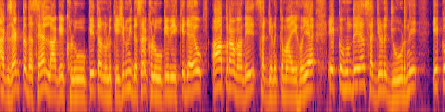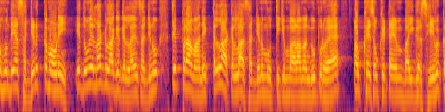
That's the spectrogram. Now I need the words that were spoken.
ਐਗਜ਼ੈਕਟ ਦੱਸਿਆ, ਲਾਗੇ ਖਲੋ ਕੇ, ਤੁਹਾਨੂੰ ਲੋਕੇਸ਼ਨ ਵੀ ਦੱਸਾਂ, ਖਲੋ ਕੇ ਵੇਖ ਕੇ ਜਾਇਓ। ਆਹ ਭਰਾਵਾਂ ਦੇ ਸੱਜਣ ਕਮਾਏ ਹੋਏ ਆ। ਇੱਕ ਹੁੰਦੇ ਆ ਸੱਜਣ ਜੋੜਨੇ, ਇੱਕ ਹੁੰਦੇ ਆ ਸੱਜਣ ਕਮਾਉਣੇ। ਇਹ ਦੋਵੇਂ ਅਲੱਗ-ਅਲੱਗ ਗੱਲਾਂ ਐ ਸੱਜਣੋ। ਤੇ ਭਰਾਵਾਂ ਨੇ ਕੱਲਾ-ਕੱਲਾ ਸੱਜਣ ਮੋਤੀ 'ਚ ਚੰਬਾਲਾ ਵਾਂਗੂ ਭਰੋਇਆ। ਔਖੇ ਸੌਖੇ ਟਾਈਮ ਬਾਈ ਗੁਰਸੇਵਕ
